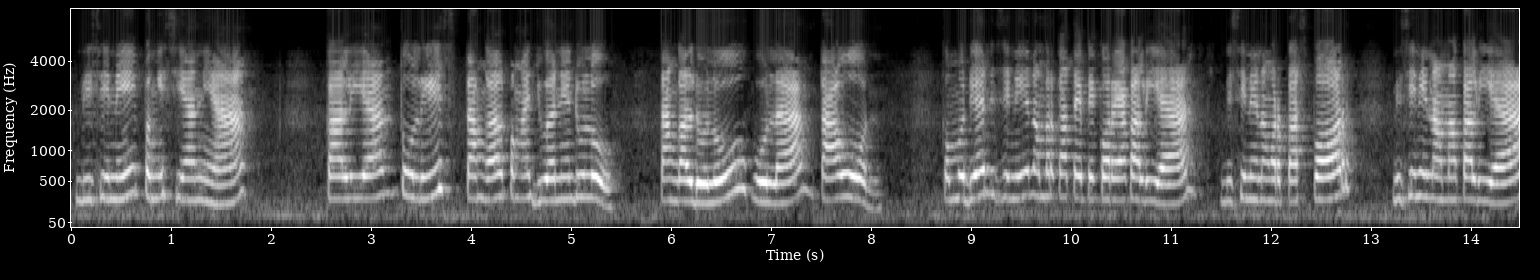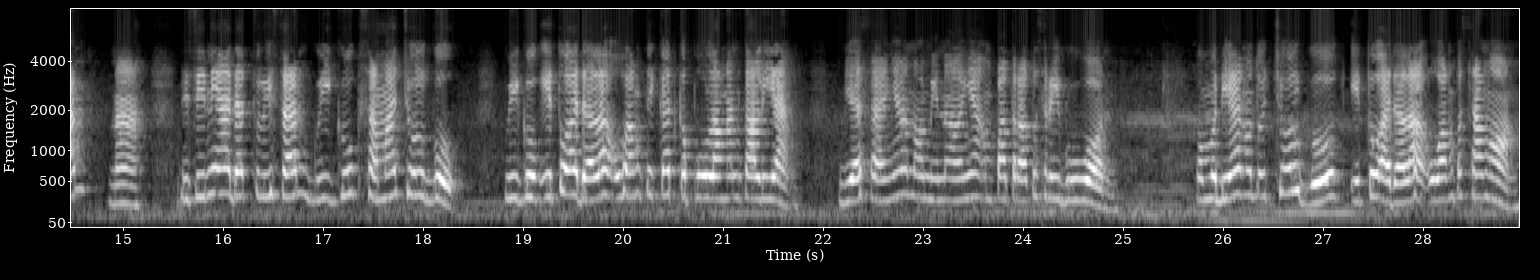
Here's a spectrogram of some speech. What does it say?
di sini pengisiannya kalian tulis tanggal pengajuannya dulu. Tanggal dulu, bulan, tahun. Kemudian di sini nomor KTP Korea kalian, di sini nomor paspor, di sini nama kalian. Nah, di sini ada tulisan Wiguk sama Culguk. Wiguk itu adalah uang tiket kepulangan kalian. Biasanya nominalnya 400.000 won. Kemudian untuk culguk itu adalah uang pesangon.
